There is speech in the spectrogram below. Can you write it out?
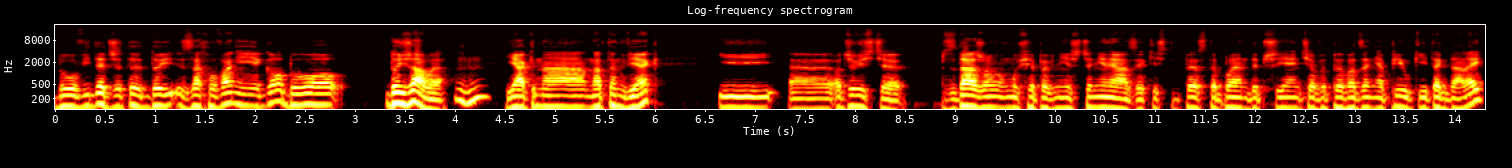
było widać, że to doj- zachowanie jego było dojrzałe, jak na, na ten wiek i e, oczywiście zdarzą mu się pewnie jeszcze nie raz jakieś proste błędy przyjęcia, wyprowadzenia piłki i tak dalej,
